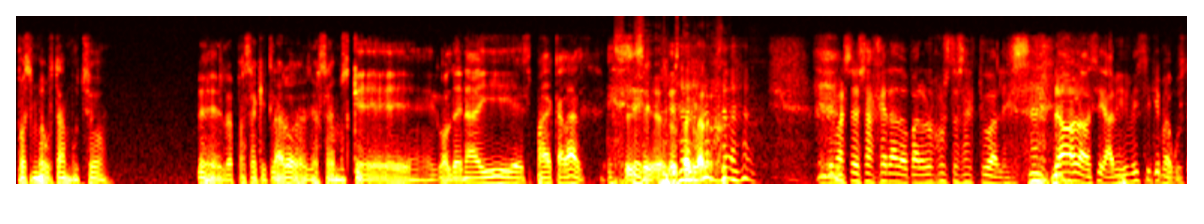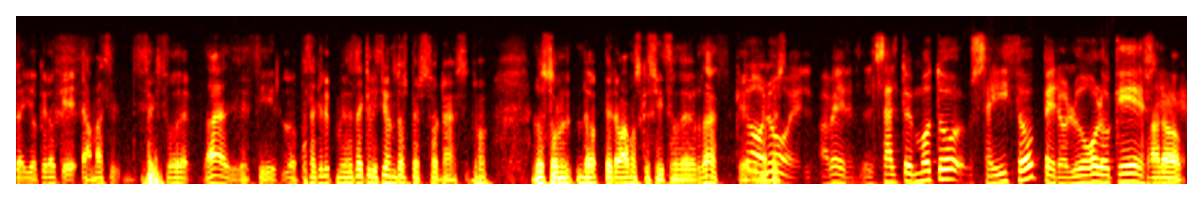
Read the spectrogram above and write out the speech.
Pues me gustan mucho. Eh, lo que pasa que, claro, ya sabemos que GoldenEye es para calar. Sí, sí, eso está claro. Es demasiado exagerado para los gustos actuales. No, no, sí, a mí sí que me gusta. Yo creo que además se hizo de verdad. Es decir, lo que pasa es que me parece que lo hicieron dos personas, ¿no? no son, no, pero vamos, que se hizo de verdad. Que no, no, el, a ver, el salto en moto se hizo, pero luego lo que es. Claro. Eh,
